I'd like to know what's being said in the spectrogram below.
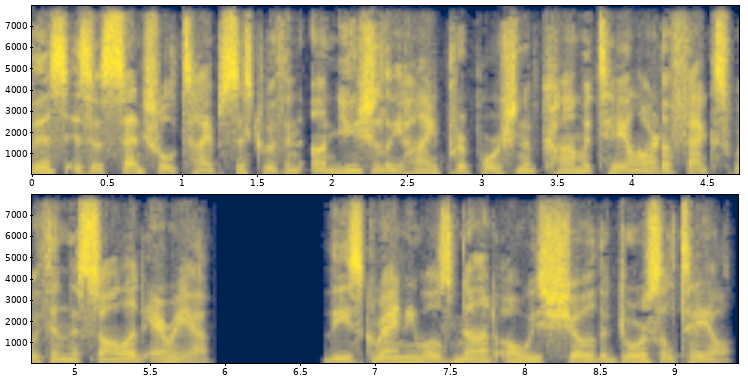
This is a central type cyst with an unusually high proportion of comet tail artifacts within the solid area. These granules not always show the dorsal tail.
